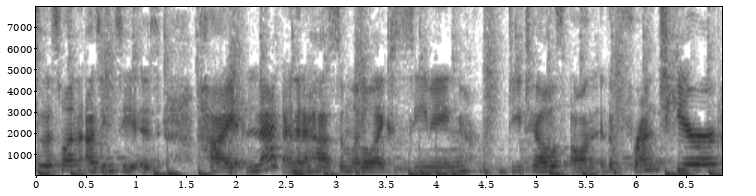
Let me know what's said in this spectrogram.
So this one, as you can see, is high neck and then it has some little like seaming details on the front here.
